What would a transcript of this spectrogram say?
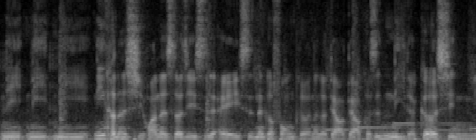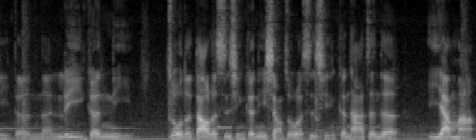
你你你你可能喜欢的设计师 A 是那个风格那个调调，可是你的个性、你的能力跟你做得到的事情，跟你想做的事情，跟他真的一样吗？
